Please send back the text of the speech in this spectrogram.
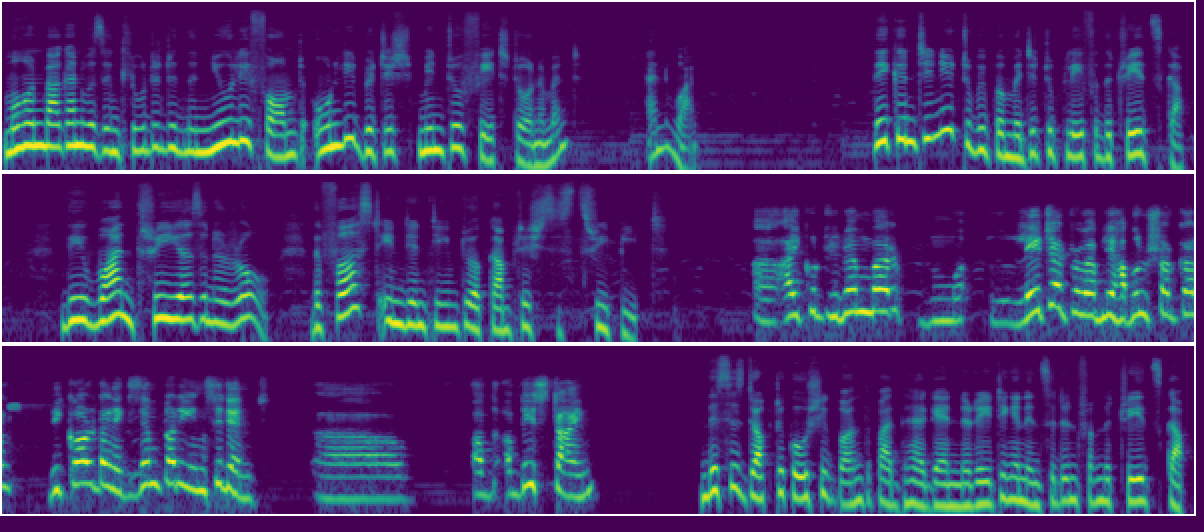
Mohun Bagan was included in the newly formed only British Minto Fort tournament and won. They continued to be permitted to play for the Trades Cup. They won three years in a row, the first Indian team to accomplish this three-peat. uh, I could remember mm, later probably Habul Sarkar recalled an exemplary incident uh, of, of this time. This is Dr. Kaushik Bandopadhyay again narrating an incident from the Trades Cup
